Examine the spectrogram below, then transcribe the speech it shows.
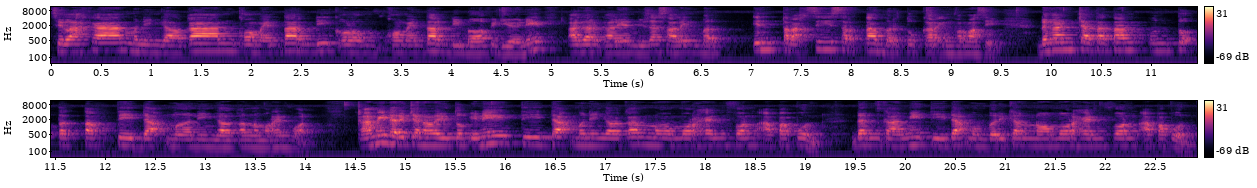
Silahkan meninggalkan komentar di kolom komentar di bawah video ini agar kalian bisa saling berinteraksi serta bertukar informasi. Dengan catatan untuk tetap tidak meninggalkan nomor handphone kami dari channel YouTube ini tidak meninggalkan nomor handphone apa pun. Dan kami tidak memberikan nomor handphone apa pun.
